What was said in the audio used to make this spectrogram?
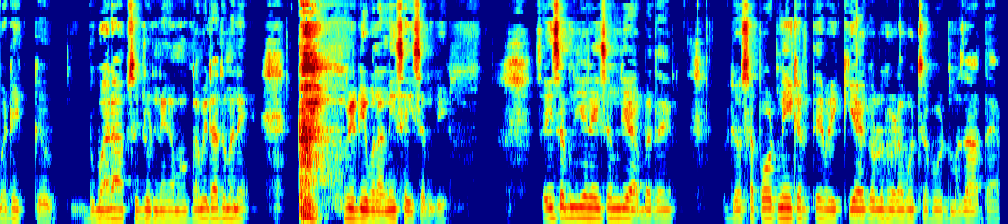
बट एक दोबारा आपसे जुड़ने का मौका मिला तो मैंने वीडियो बनानी सही समझी। सही समझी या नहीं समझी, आप बताएँ। जो सपोर्ट नहीं करते, भाई किया करो, थोड़ा बहुत सपोर्ट मज़ा आता है।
